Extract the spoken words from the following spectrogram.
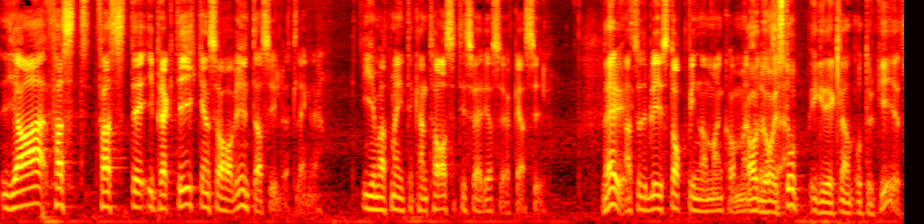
Ja, fast, fast i praktiken så har vi ju inte asylrätt längre. I och med att man inte kan ta sig till Sverige och söka asyl. Nej. Alltså det blir ju stopp innan man kommer. Ja, du har ju stopp i Grekland och Turkiet.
